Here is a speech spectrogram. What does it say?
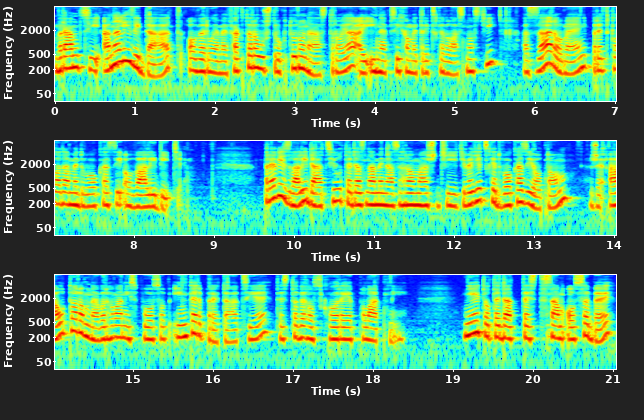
V rámci analýzy dát overujeme faktorovú štruktúru nástroja aj iné psychometrické vlastnosti a zároveň predkladáme dôkazy o validite. Previesť validáciu teda znamená zhromaždiť vedecké dôkazy o tom, že autorom navrhovaný spôsob interpretácie testového skóre je platný. Nie je to teda test sám o sebe,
